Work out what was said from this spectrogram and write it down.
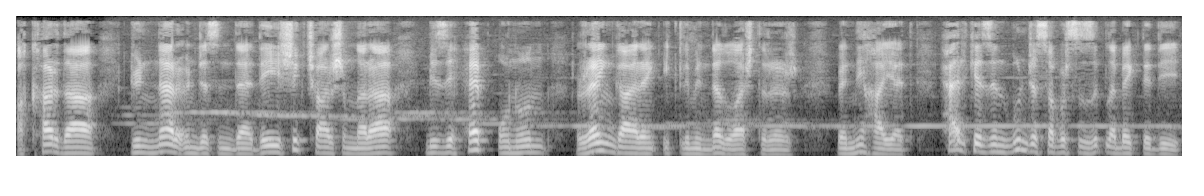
Akar da günler öncesinde değişik çağrışımlara bizi hep onun rengarenk ikliminde dolaştırır ve nihayet herkesin bunca sabırsızlıkla beklediği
